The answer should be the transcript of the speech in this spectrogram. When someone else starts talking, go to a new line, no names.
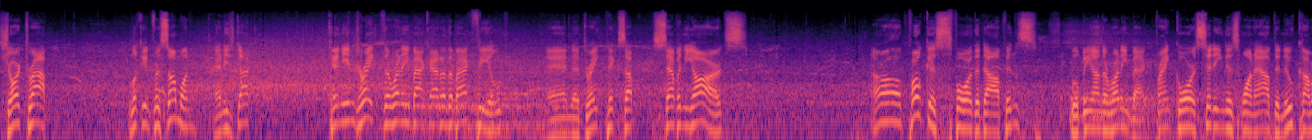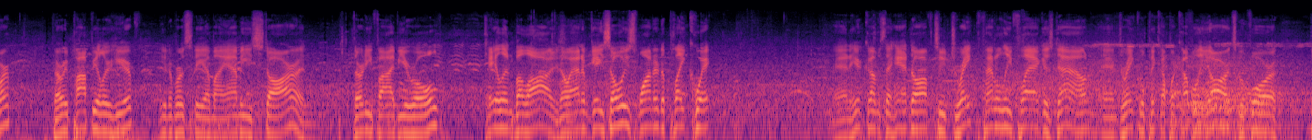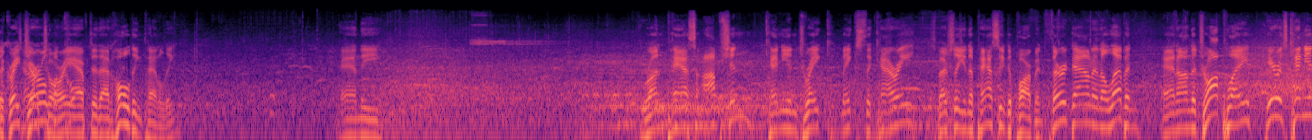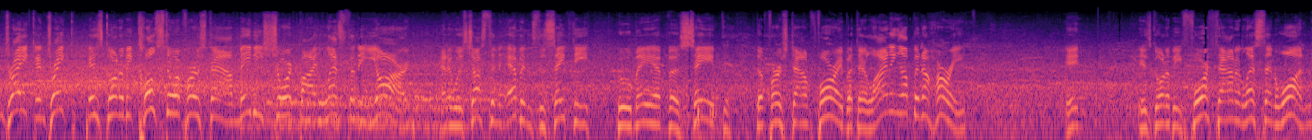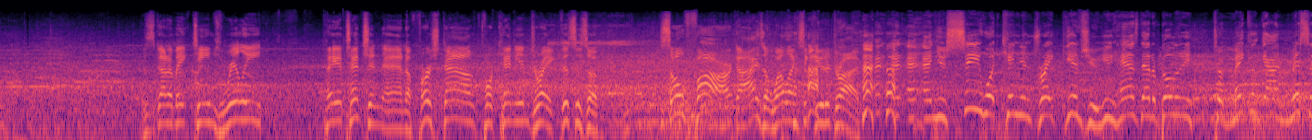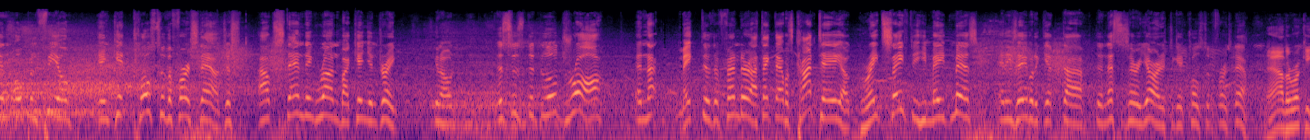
Short drop. Looking for someone, and he's got Kenyon Drake, the running back, out of the backfield. And uh, Drake picks up seven yards. Our focus for the Dolphins will be on the running back. Frank Gore sitting this one out, the newcomer. Very popular here. University of Miami star and 35 year old. Kalen Ballage. You know, Adam Gase always wanted to play quick. And here comes the handoff to Drake. Penalty flag is down, and Drake will pick up a couple of yards before the great territory after that holding penalty. And the run pass option. Kenyon Drake makes the carry, especially in the passing department. Third down and 11. And on the draw play, here is Kenyon Drake. And Drake is going to be close to a first down, maybe short by less than a yard. And it was Justin Evans, the safety, who may have uh, saved the first down for him. But they're lining up in a hurry. It is going to be fourth down and less than one. This is going to make teams really pay attention and a first down for Kenyon Drake. This is a so far, guys, a well executed drive.
and, and, and, you see what Kenyon Drake gives you. He has that ability to make a guy miss an open field and get close to the first down. Just outstanding run by Kenyon Drake. You know, this is the little draw and not make the defender. I think that was Conte, a great safety. He made miss, and he's able to get uh, the necessary yardage to get close to the first down.
Now the rookie.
